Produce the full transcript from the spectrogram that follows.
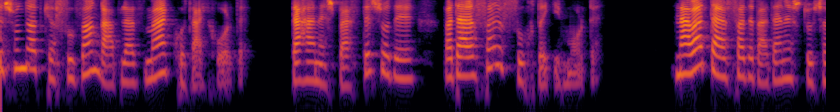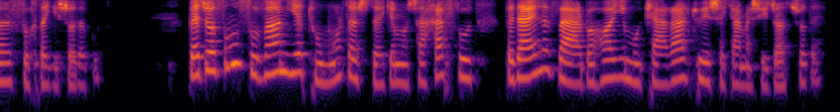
نشون داد که سوزان قبل از مرگ کتک خورده. دهنش بسته شده و در اثر سوختگی مرده. 90 درصد بدنش دچار سوختگی شده بود. به جز اون سوزان یه تومور داشته که مشخص بود به دلیل ضربه های مکرر توی شکمش ایجاد شده.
